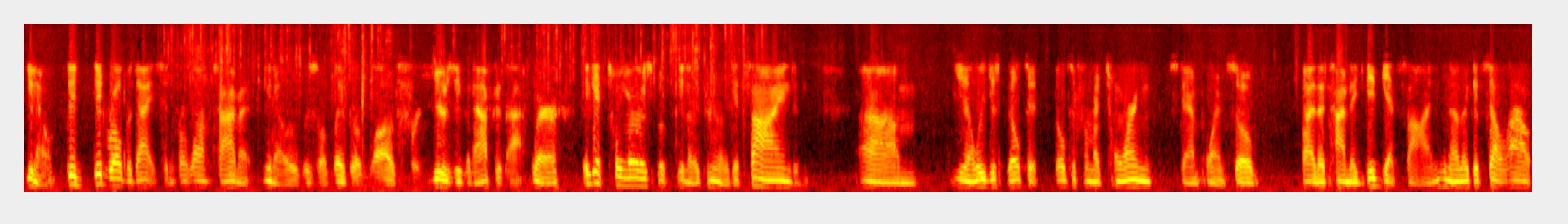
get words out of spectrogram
you know, did did roll the dice. And for a long time, it you know, it was a labor of love for years even after that, where they get tours, but you know, they couldn't really get signed. And um, you know, we just built it built it from a touring standpoint. So by the time they did get signed, you know, they could sell out,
